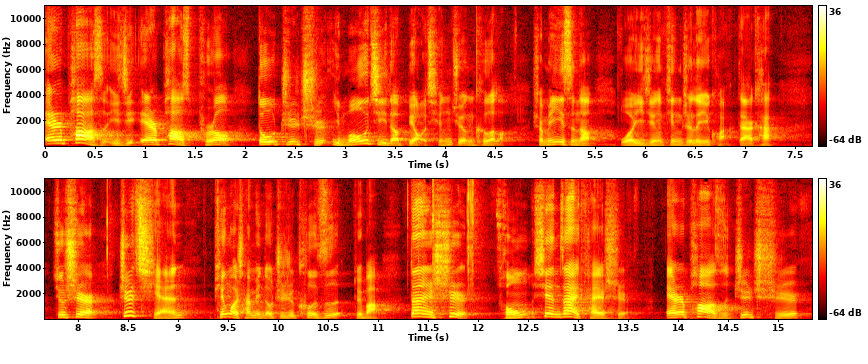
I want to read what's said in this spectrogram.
，AirPods 以及 AirPods Pro 都支持 emoji 的表情镌刻了。什么意思呢？我已经定制了一款，大家看，就是之前苹果产品都支持刻字，对吧？但是从现在开始，AirPods 支持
